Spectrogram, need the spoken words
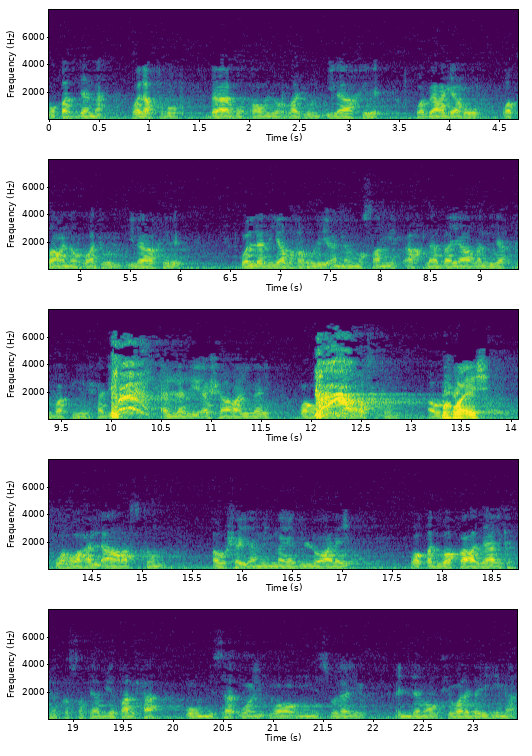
مقدمة. ولفظه باب قول الرجل إلى آخره وبعده وطعن الرجل إلى آخره. والذي يظهر لي أن المصنف أخلى بياضا ليكتب فيه الحديث الذي أشار إليه وهو هل آرستم أو وهو إيش؟ وهو هل آرستم أو شيئا مما يدل عليه. وقد وقع ذلك في قصة أبي طلحة وأم, وأم سليم عند موت ولديهما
